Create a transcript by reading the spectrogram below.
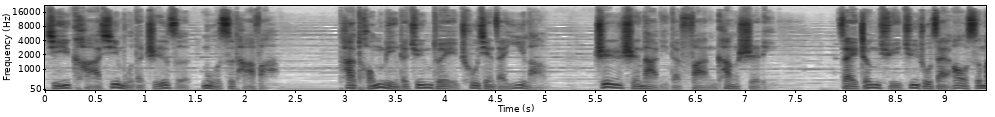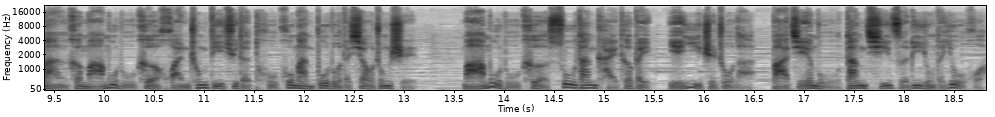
即卡西姆的侄子穆斯塔法。他统领着军队出现在伊朗，支持那里的反抗势力。在争取居住在奥斯曼和马穆鲁克缓冲地区的土库曼部落的效忠时，马穆鲁克苏丹凯特贝也抑制住了把杰姆当棋子利用的诱惑。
